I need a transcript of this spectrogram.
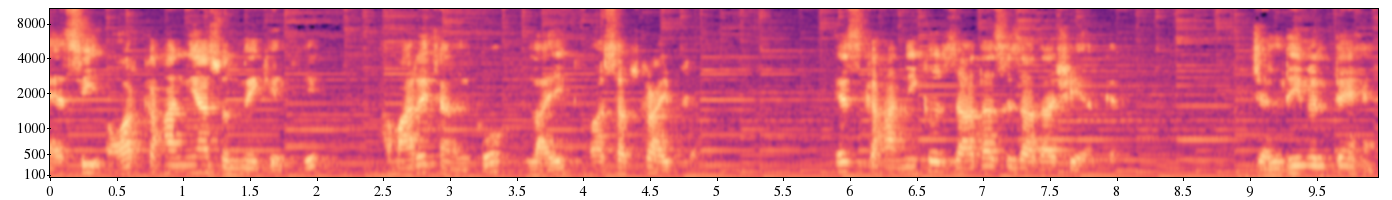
ऐसी और कहानियाँ सुनने के लिए हमारे चैनल को लाइक और सब्सक्राइब करें। इस कहानी को ज़्यादा से ज़्यादा शेयर करें। जल्दी मिलते हैं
